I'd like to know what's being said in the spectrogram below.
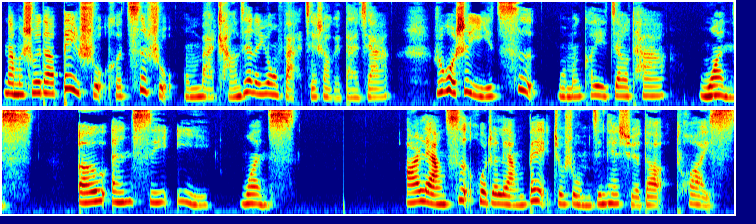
那么说到倍数和次数，我们把常见的用法介绍给大家。如果是一次，我们可以叫它 once，o n c e，once。而两次或者两倍就是我们今天学的 twice。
